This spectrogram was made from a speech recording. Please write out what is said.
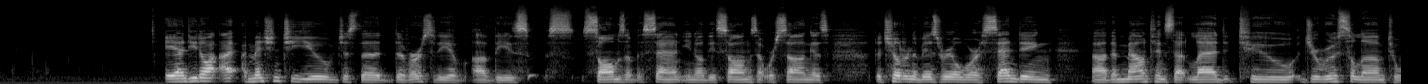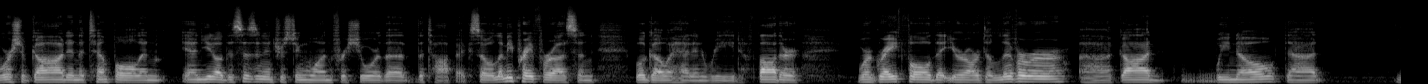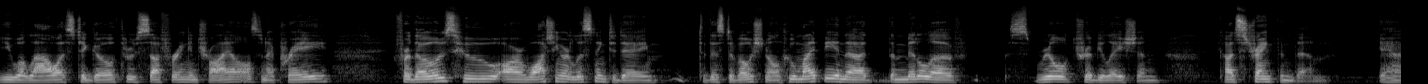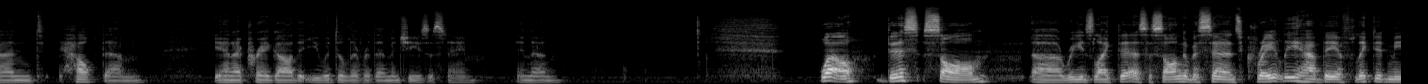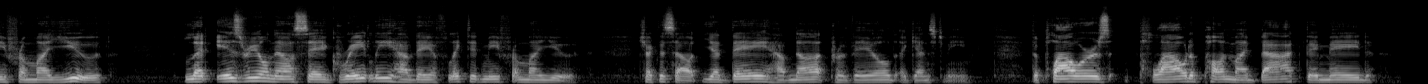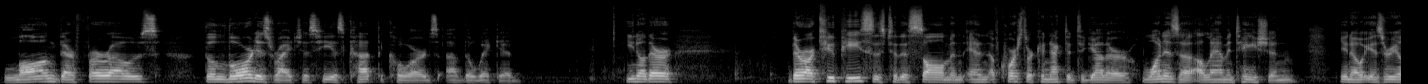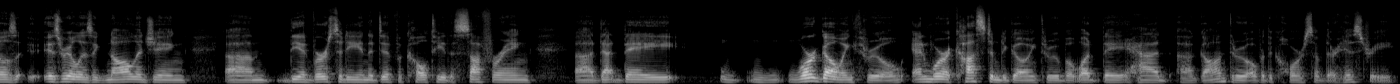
And you know, I, I, mentioned to you just the diversity of, of these psalms of ascent. You know, these songs that were sung as the children of Israel were ascending uh, the mountains that led to Jerusalem to worship God in the temple. And and you know, this is an interesting one for sure. The the topic. So let me pray for us, and we'll go ahead and read. Father, we're grateful that you're our deliverer. Uh, God, we know that you allow us to go through suffering and trials, and I pray for those who are watching or listening today to this devotional who might be in the, the middle of real tribulation, God, strengthen them and help them. And I pray, God, that you would deliver them in Jesus' name. Amen. Well, this psalm uh, reads like this A song of ascents Greatly have they afflicted me from my youth. Let Israel now say, Greatly have they afflicted me from my youth. Check this out. Yet they have not prevailed against me. The plowers plowed upon my back, they made long their furrows. The Lord is righteous, he has cut the cords of the wicked. You know, there, there are two pieces to this psalm, and, and of course they're connected together. One is a, a lamentation. You know, Israel's, Israel is acknowledging um, the adversity and the difficulty, the suffering uh, that they were going through and were accustomed to going through, but what they had uh, gone through over the course of their history.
